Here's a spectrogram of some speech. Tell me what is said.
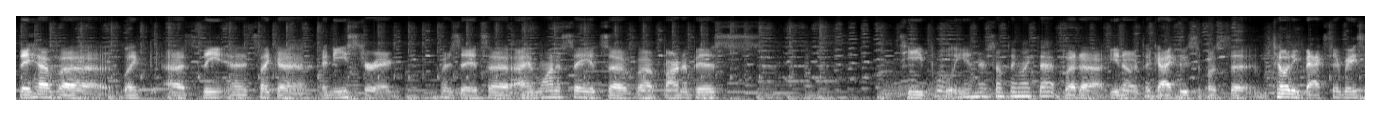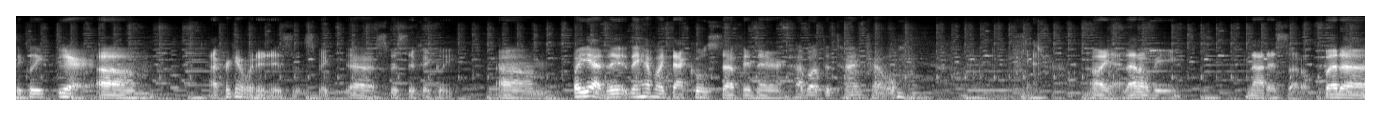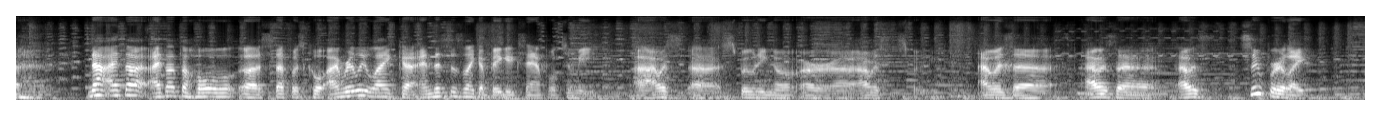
they have a like a theme. It's like a an Easter egg. What is it? It's a I want to say it's of uh, Barnabas T. Bullion or something like that. But uh, you know the guy who's supposed to Tony Baxter basically. yeah. Um, I forget what it is spe- uh, specifically. Um, but yeah, they, they have like that cool stuff in there. How about the time travel? Oh yeah, that'll be not as subtle. But uh, no, I thought I thought the whole uh, stuff was cool. I really like, uh, and this is like a big example to me. Uh, I was uh, spooning, or, or uh, I was spooning. I was uh, I was uh, I was super like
